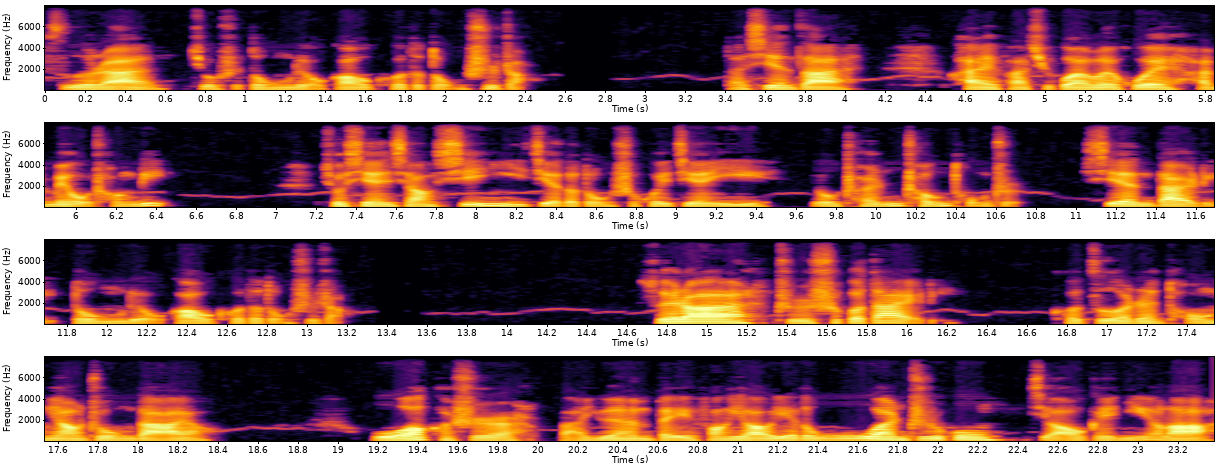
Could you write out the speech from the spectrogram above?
自然就是东柳高科的董事长。”但现在开发区管委会还没有成立，就先向新一届的董事会建议，由陈诚同志先代理东柳高科的董事长。虽然只是个代理，可责任同样重大呀！我可是把原北方药业的五万职工交给你了。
